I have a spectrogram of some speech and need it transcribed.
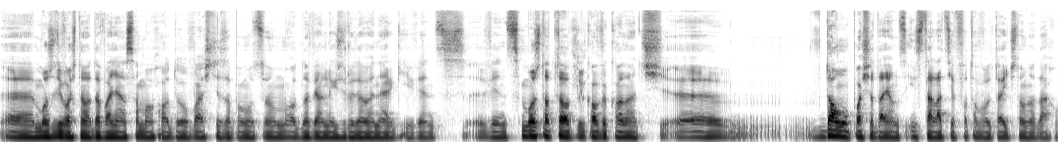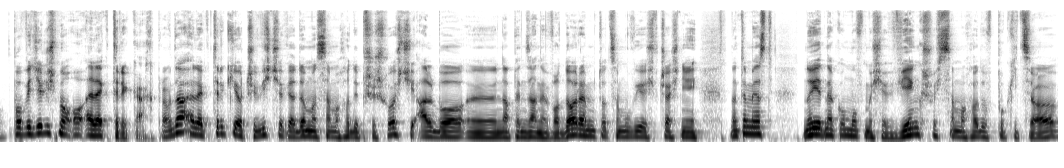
e, możliwość naładowania samochodu właśnie za pomocą odnawialnych źródeł energii, więc, więc można to tylko wykonać e, w domu, posiadając instalację fotowoltaiczną na dachu. Powiedzieliśmy o elektrykach, prawda? Elektryki oczywiście wiadomo samochody przyszłości albo y, napędzane wodorem, to co mówiłeś wcześniej. Natomiast no jednak umówmy się, większość samochodów póki co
